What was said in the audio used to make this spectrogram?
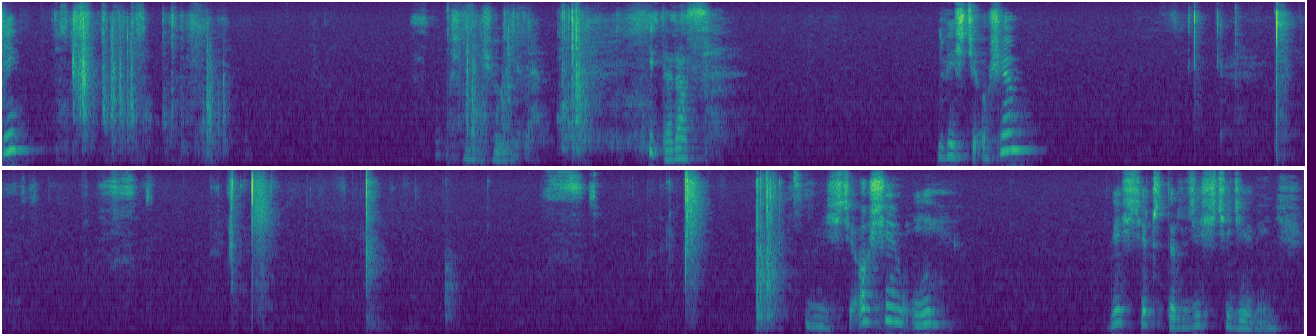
i 181 i teraz 208 dwieście osiem i dwieście czterdzieści dziewięć.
